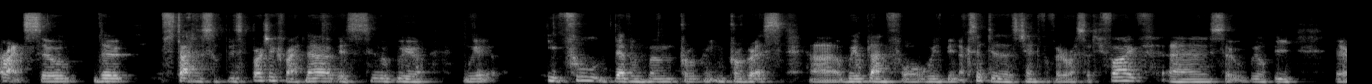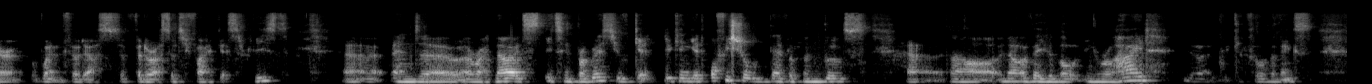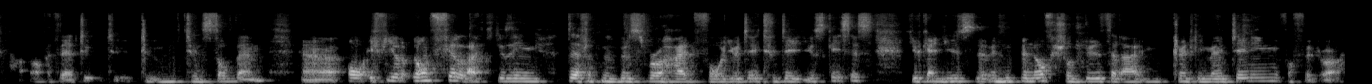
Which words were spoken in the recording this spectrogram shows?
All right, so the status of this project right now is we're we're in full development in progress. Uh, we're planned for, we've been accepted as change for Fedora 35, uh, so we'll be there when Fedora, Fedora 35 gets released. Uh, and uh, right now it's it's in progress. You get you can get official development builds uh, that are now available in Rawhide. you can follow the links over there to to to, to install them. Uh, or if you don't feel like using development builds Rawhide for your day-to-day -day use cases, you can use the, an, an, official build that I'm currently maintaining for Fedora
